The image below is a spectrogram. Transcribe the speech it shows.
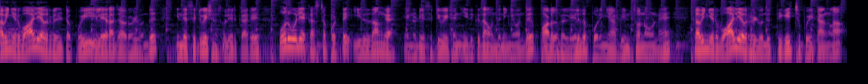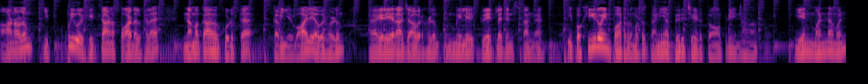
கவிஞர் வாலி அவர்கள்ட்ட போய் இளையராஜா அவர்கள் வந்து இந்த சுச்சுவேஷன் சொல்லியிருக்காரு. ஒரு வழியாக கஷ்டப்பட்டு இதுதாங்க என்னுடைய சுச்சுவேஷன் இதுக்கு தான் வந்து நீங்கள் வந்து பாடல்கள் எழுத போறீங்க அப்படின்னு சொன்ன உடனே கவிஞர் வாலி அவர்கள் வந்து திகைச்சு போயிட்டாங்களாம். ஆனாலும் இப்படி ஒரு ஹிட்டான பாடல்களை நமக்காக கொடுத்த கவிஞர் வாலி அவர்களும் இளையராஜா அவர்களும் உண்மையிலே கிரேட் லெஜண்ட்ஸ் தாங்க. இப்போ ஹீரோயின் பாடுறதை மட்டும் தனியாக பிரித்து எடுத்தோம் அப்படின்னா என் மன்னவன்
